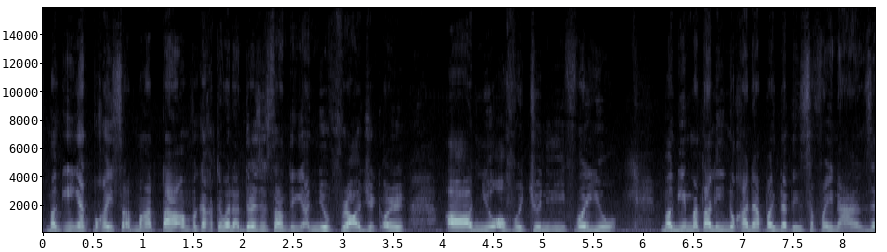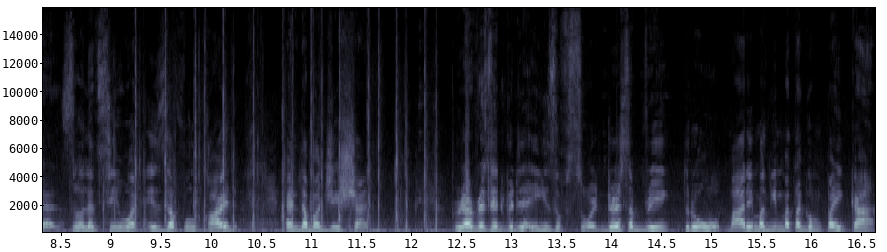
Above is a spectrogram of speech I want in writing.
Mag-ingat po kayo sa mga taong pagkakatiwala. There's something, a new project or a new opportunity for you. Maging matalino ka na pagdating sa finances. So, let's see what is the full card and the magician represent with the Ace of Sword. There's a breakthrough. Maaaring maging matagumpay ka.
